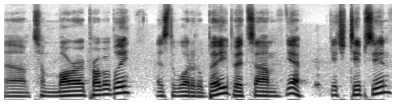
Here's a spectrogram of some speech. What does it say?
um, tomorrow, probably, as to what it'll be. But um, yeah, get your tips in,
